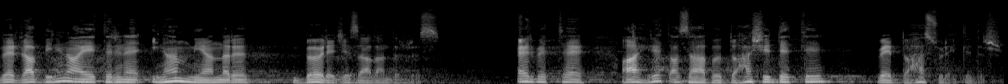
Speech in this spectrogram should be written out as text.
ve Rabbinin ayetlerine inanmayanları böyle cezalandırırız. Elbette ahiret azabı daha şiddetli ve daha süreklidir.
